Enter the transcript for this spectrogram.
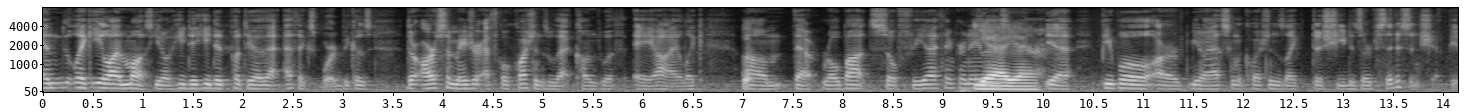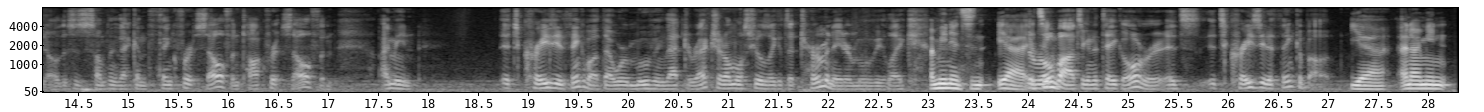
and like Elon Musk, you know, he did he did put together that ethics board because there are some major ethical questions that comes with AI, like um, that robot Sophia, I think her name Yeah, is. yeah. Yeah, people are you know asking the questions like, does she deserve citizenship? You know, this is something that can think for itself and talk for itself, and I mean, it's crazy to think about that we're moving that direction. It almost feels like it's a Terminator movie. Like I mean, it's yeah, the it's in- robots are going to take over. It's it's crazy to think about. Yeah, and I mean,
